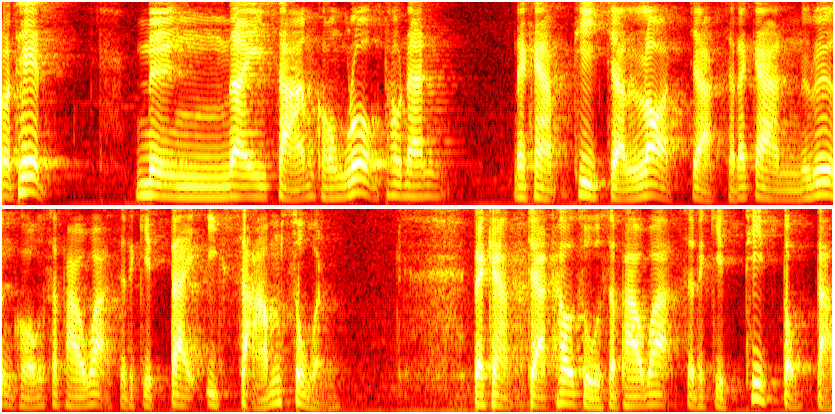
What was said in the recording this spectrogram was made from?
ประเทศหนึ่งในสามของโลกเท่านั้นนะครับที่จะรอดจากสถานการณ์เรื่องของสภาวะเศรษฐกิจแต่อีก 3 ส่วนนะครับจะเข้าสู่สภาวะเศรษฐกิจที่ตกต่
